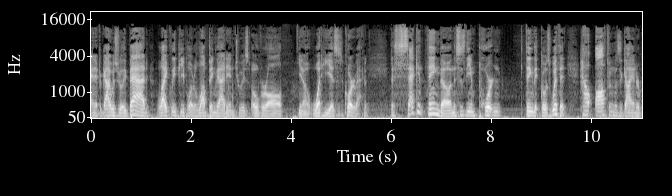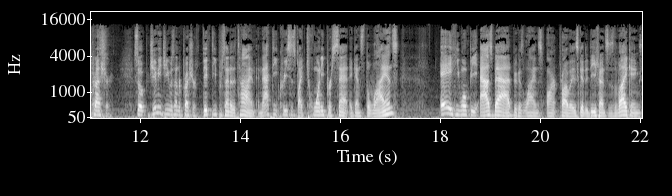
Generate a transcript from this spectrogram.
And if a guy was really bad, likely people are lumping that into his overall, you know, what he is as a quarterback. The second thing, though, and this is the important thing that goes with it, how often was a guy under pressure? So Jimmy G was under pressure 50% of the time, and that decreases by 20% against the Lions. A, he won't be as bad because Lions aren't probably as good a defense as the Vikings.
